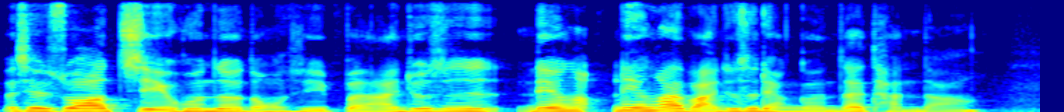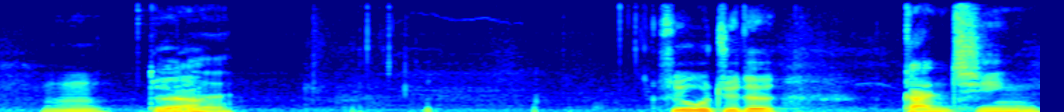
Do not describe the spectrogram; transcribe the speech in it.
而且说要结婚这个东西，本来就是恋爱，恋爱本来就是两个人在谈的啊，嗯，对啊，对对？所以我觉得感情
